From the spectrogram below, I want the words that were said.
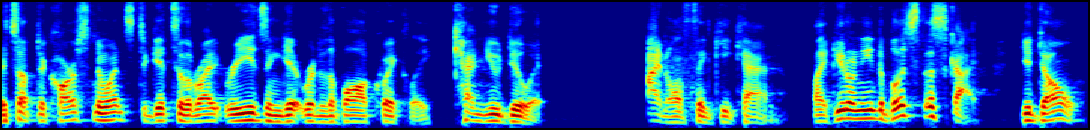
It's up to Carson Wentz to get to the right reads and get rid of the ball quickly. Can you do it? I don't think he can. Like, you don't need to blitz this guy. You don't.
